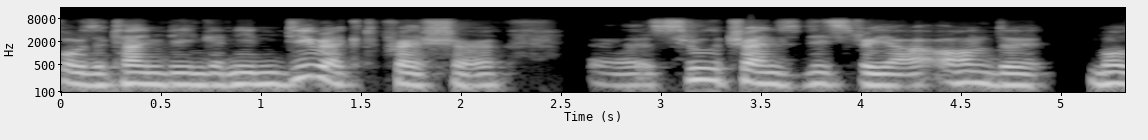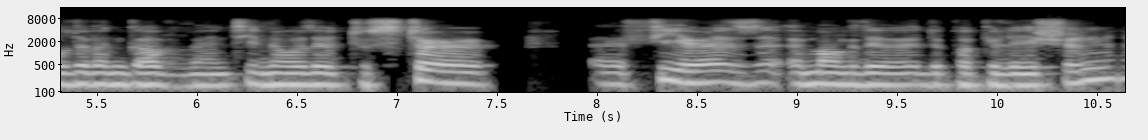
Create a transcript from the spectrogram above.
for the time being, an indirect pressure through Transnistria on the Moldovan government in order to stir uh, fears among the, the population.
